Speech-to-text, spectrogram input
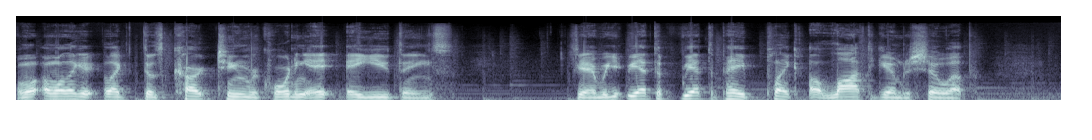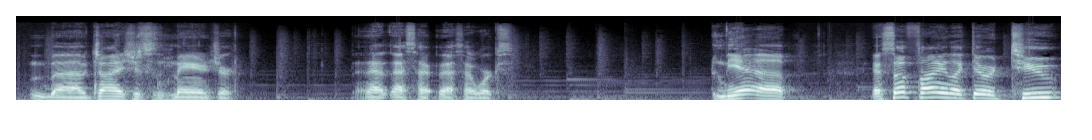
I want, I want like a, like those cartoon recording a- AU things. So yeah, we, we have to we have to pay Plank a lot to get him to show up. Uh, Johnny's just his manager. That, that's how that's how it works. Yeah, uh, it's so funny. Like there were two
